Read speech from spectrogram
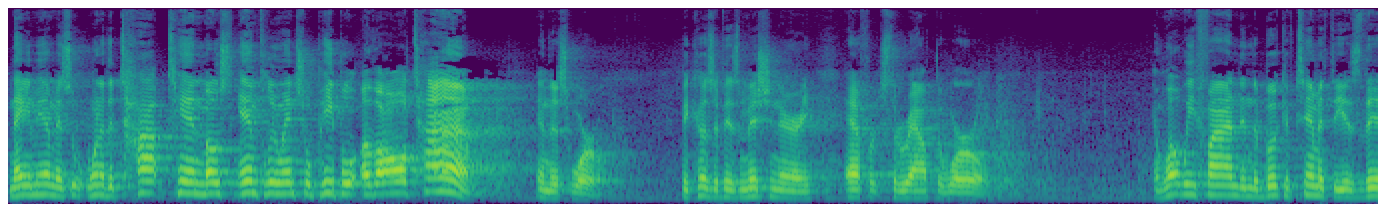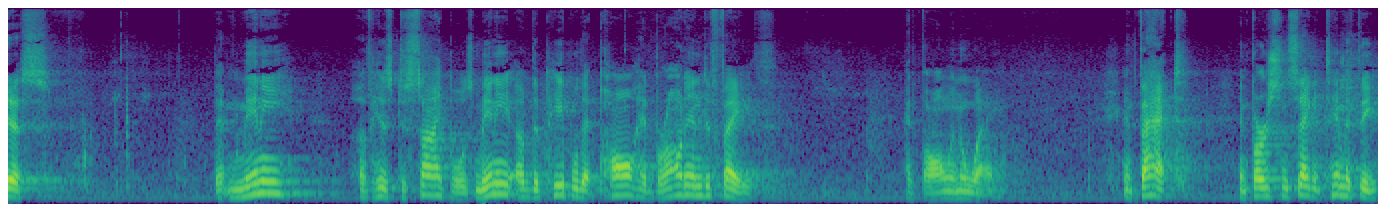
name him as one of the top 10 most influential people of all time in this world because of his missionary efforts throughout the world. And what we find in the book of Timothy is this that many of his disciples, many of the people that Paul had brought into faith, had fallen away. In fact, in 1st and 2nd Timothy,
